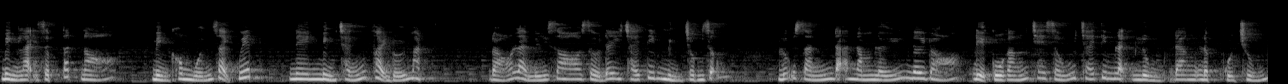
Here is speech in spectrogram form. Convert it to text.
mình lại dập tắt nó. Mình không muốn giải quyết nên mình tránh phải đối mặt. Đó là lý do giờ đây trái tim mình trống rỗng. Lũ rắn đã nắm lấy nơi đó để cố gắng che giấu trái tim lạnh lùng đang đập của chúng.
